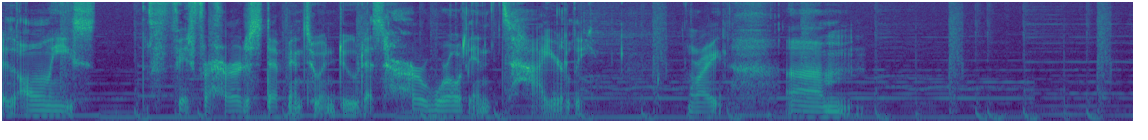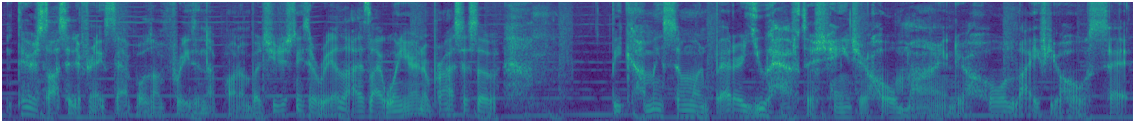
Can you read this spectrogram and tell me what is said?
is only fit for her to step into and do. That's her world entirely, right? Um, there's lots of different examples. I'm freezing up on them, but you just need to realize, like, when you're in the process of becoming someone better, you have to change your whole mind, your whole life, your whole set.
